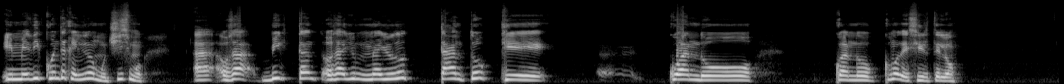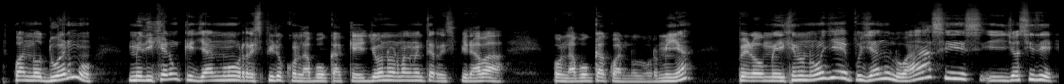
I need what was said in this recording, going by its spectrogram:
y me di cuenta que ayuda muchísimo. Ah, o sea, vi o sea, me ayudó tanto que cuando, cuando, ¿cómo decírtelo? Cuando duermo, me dijeron que ya no respiro con la boca, que yo normalmente respiraba con la boca cuando dormía pero me dijeron, oye, pues ya no lo haces. Y yo así de,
